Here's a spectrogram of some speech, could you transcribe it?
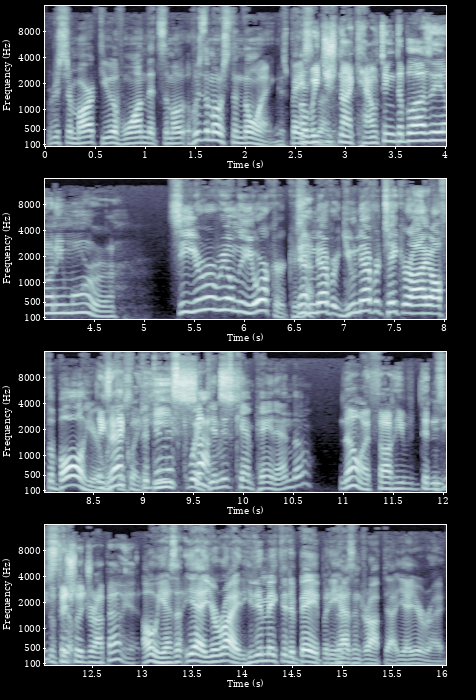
Producer Mark, do you have one that's the most? Who's the most annoying? Is Are we just not counting De Blasio anymore? Or? see. You're a real New Yorker because Yeah. you never you never take your eye off the ball here. which is- Exactly. didn't He his, wait, didn't his campaign end though? No, I thought he didn't he officially still- drop out yet. Oh, he hasn't. Yeah, you're right. He didn't make the debate, but he Yeah. hasn't dropped out. Yeah, you're right.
